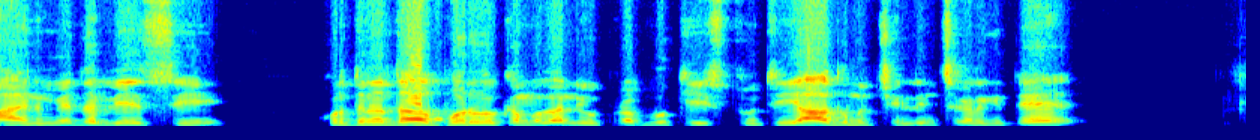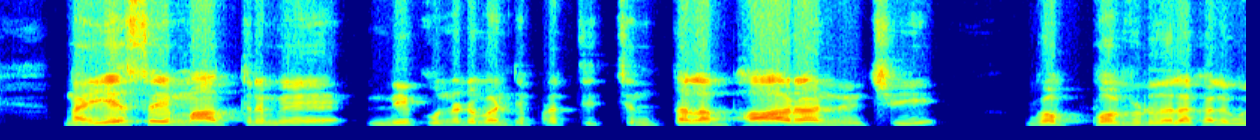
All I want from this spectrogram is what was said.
ఆయన మీద వేసి కృతజ్ఞతాపూర్వకముగా నువ్వు ప్రభుకి స్తుతియాగము చెల్లించగలిగితే నా ఏసై మాత్రమే నీకున్నటువంటి ప్రతి చింతల భారాన్ని నుంచి గొప్ప విడుదల కలుగు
